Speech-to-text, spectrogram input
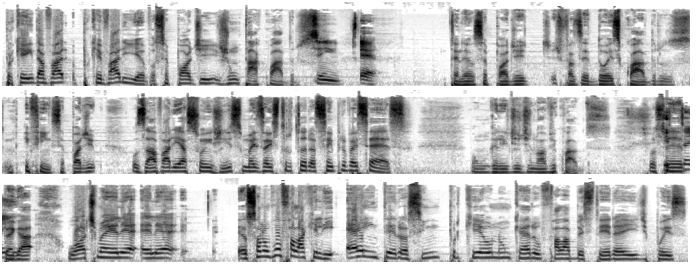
Porque ainda varia, porque varia, você pode juntar quadros. Sim. É. Entendeu? Você pode fazer dois quadros. Enfim, você pode usar variações disso, mas a estrutura sempre vai ser essa. Um grid de nove quadros. Se você tem- pegar. O Watchmen, ele é, ele é. Eu só não vou falar que ele é inteiro assim, porque eu não quero falar besteira e depois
